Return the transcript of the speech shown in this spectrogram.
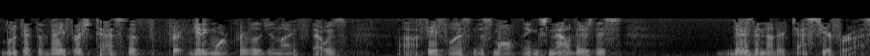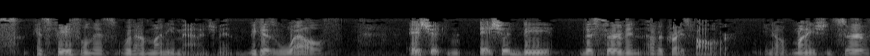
looked at the very first test of pr- getting more privilege in life. That was uh, faithfulness in the small things. Now there's this, there's another test here for us. It's faithfulness with our money management. Because wealth, it should, it should be the servant of a Christ follower. You know, money should serve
